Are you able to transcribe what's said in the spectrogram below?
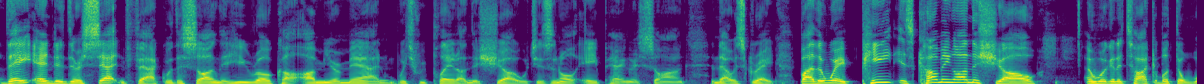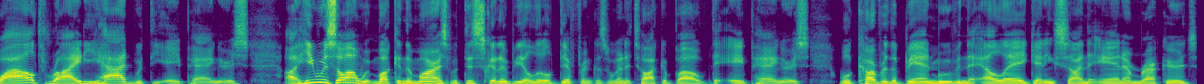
They ended their set, in fact, with a song that he wrote called I'm Your Man, which we played on the show, which is an old Apanger song, and that was great. By the way, Pete is coming on the show and we're going to talk about the wild ride he had with the Ape Hangers. Uh, he was on with Muck and the Mires, but this is going to be a little different because we're going to talk about the Ape Hangers. We'll cover the band moving to L.A., getting signed to A&M Records,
